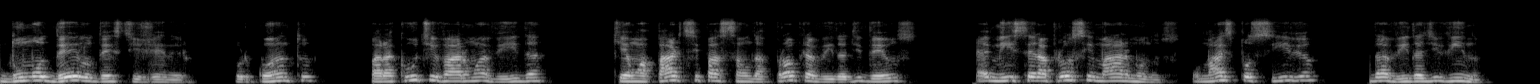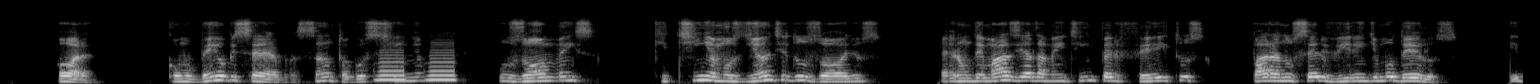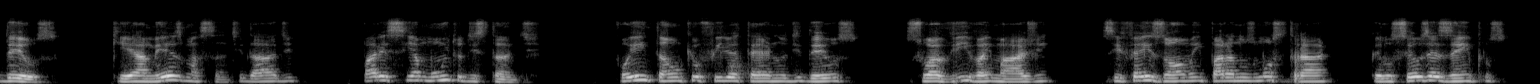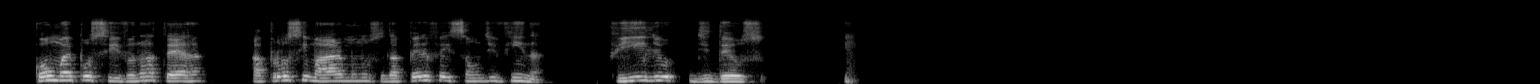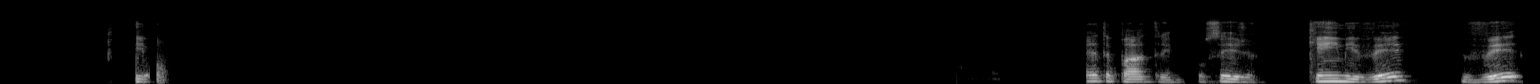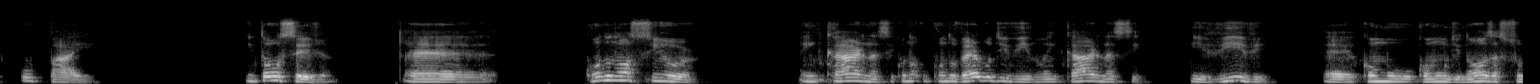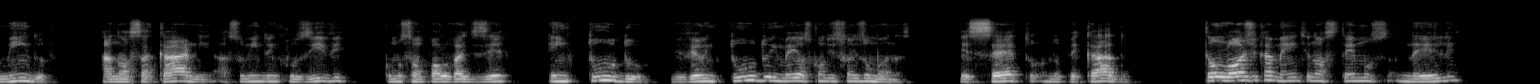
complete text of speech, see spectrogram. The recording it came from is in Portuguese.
do modelo deste gênero, porquanto, para cultivar uma vida que é uma participação da própria vida de Deus, é mister aproximarmos-nos o mais possível da vida divina. Ora, como bem observa Santo Agostinho, os homens que tínhamos diante dos olhos eram demasiadamente imperfeitos para nos servirem de modelos, e Deus, que é a mesma santidade, parecia muito distante. Foi então que o Filho Eterno de Deus, sua viva imagem, se fez homem para nos mostrar, pelos seus exemplos, como é possível na terra aproximarmos-nos da perfeição divina, Filho de Deus et patrem, ou seja, quem me vê, vê o Pai. Então, ou seja, é, quando Nosso Senhor encarna-se, quando, quando, o Verbo Divino encarna-se e vive é, como, como um de nós, assumindo a nossa carne, assumindo inclusive, como São Paulo vai dizer, em tudo, viveu em tudo em meio às condições humanas, exceto no pecado. Então, logicamente, nós temos nele,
